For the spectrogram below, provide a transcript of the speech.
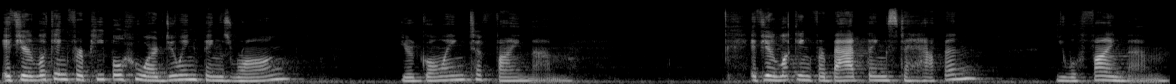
If you're looking for people who are doing things wrong, you're going to find them. If you're looking for bad things to happen, you will find them.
